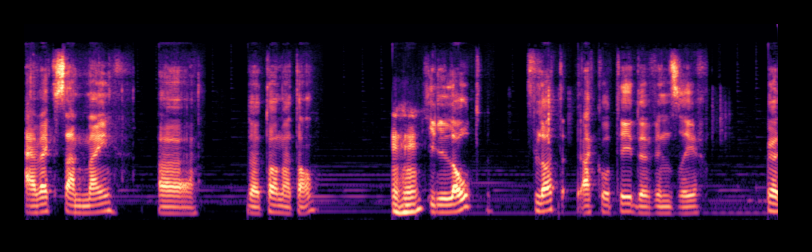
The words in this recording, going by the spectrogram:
avec sa main euh, de ton à ton. Mhm. Puis l'autre flotte à côté de Vinzir. Euh,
